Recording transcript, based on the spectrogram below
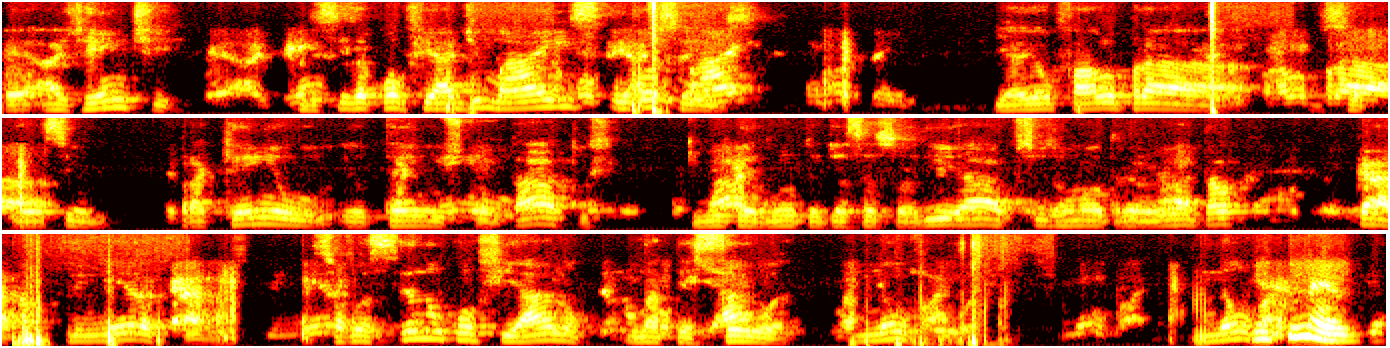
É, a gente precisa confiar demais em vocês. E aí eu falo para assim, para quem eu, eu tenho os contatos, que me pergunta de assessoria, ah, preciso arrumar um treinador e tal, Cara, primeira coisa, se você não confiar no, na pessoa, não vai. Não vai. Isso mesmo.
